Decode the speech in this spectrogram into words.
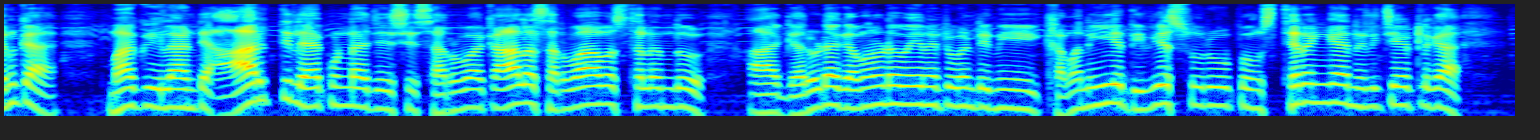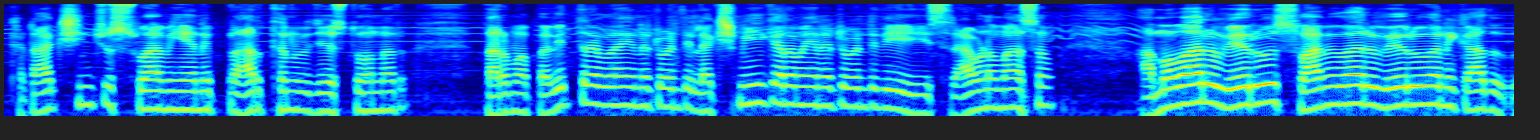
కనుక మాకు ఇలాంటి ఆర్తి లేకుండా చేసి సర్వకాల సర్వావస్థలందు ఆ గరుడ గమనుడమైనటువంటి నీ కమనీయ దివ్య స్వరూపం స్థిరంగా నిలిచేట్లుగా కటాక్షించు స్వామి అని ప్రార్థనలు చేస్తూ ఉన్నారు. పరమ పవిత్రమైనటువంటి లక్ష్మీకరమైనటువంటిది శ్రావణ మాసం. అమ్మవారు వేరు స్వామివారు వేరు అని కాదు.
